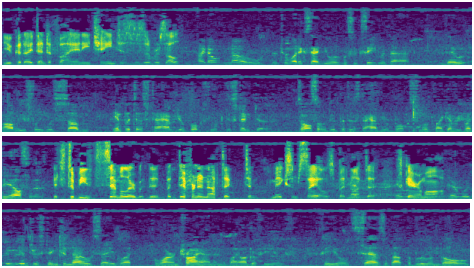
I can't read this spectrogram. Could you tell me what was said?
you could identify any changes as a result. I don't know to what extent you will succeed with that. There obviously was some impetus to have your books look distinctive. There's also an impetus to have your books look like everybody else's. It's to be similar but, but different enough to, to make some sales, but not to It- scare them off. It would be interesting to know, say, what Warren Tryon in the biography of Fields says about the blue and golds.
